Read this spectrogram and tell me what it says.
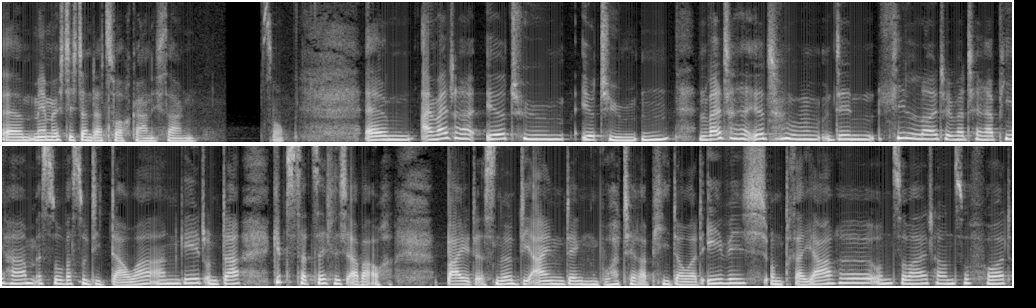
Ähm, mehr möchte ich dann dazu auch gar nicht sagen. So. Ähm, ein weiterer Irrtum, Irrtum, hm, ein weiterer Irrtum, den viele Leute über Therapie haben, ist so, was so die Dauer angeht. Und da gibt es tatsächlich aber auch beides. Ne? Die einen denken, boah, Therapie dauert ewig und drei Jahre und so weiter und so fort.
